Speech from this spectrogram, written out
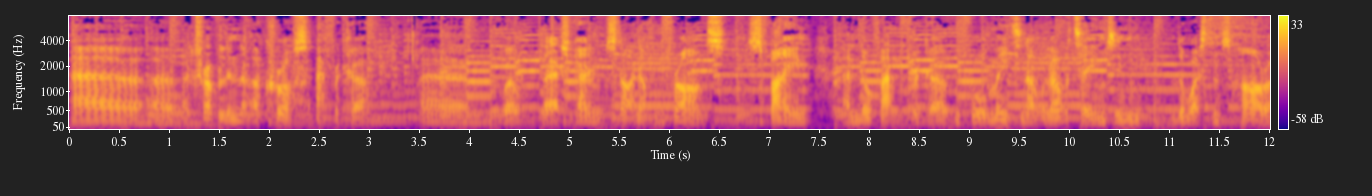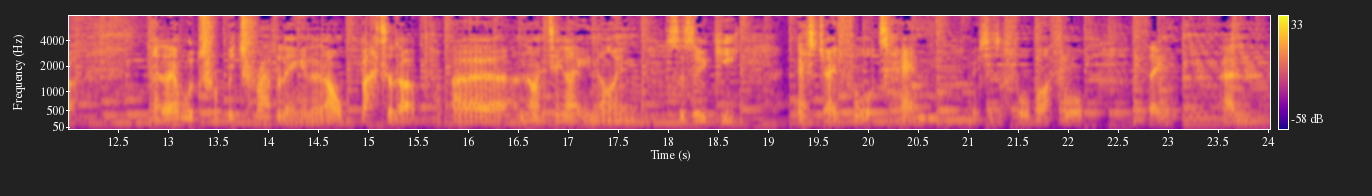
uh, uh, are travelling across Africa. Um, well, they're actually going starting off in France, Spain, and North Africa before meeting up with other teams in the Western Sahara. Now, they will be travelling in an old battered up 1989 uh, Suzuki SJ410, which is a 4x4 thing and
